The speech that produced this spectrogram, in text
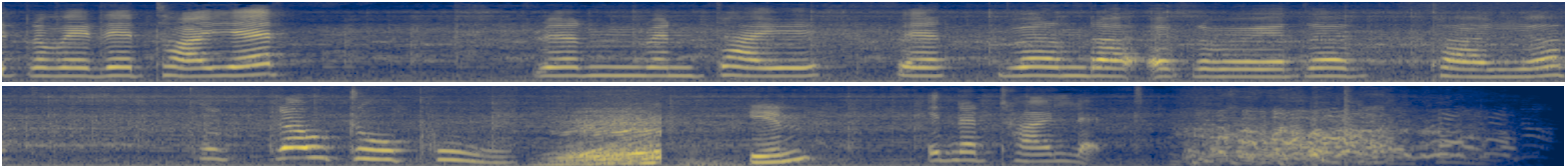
decorated toilet. When when ti- when when the decorated toilet to go to pool. in in the toilet.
